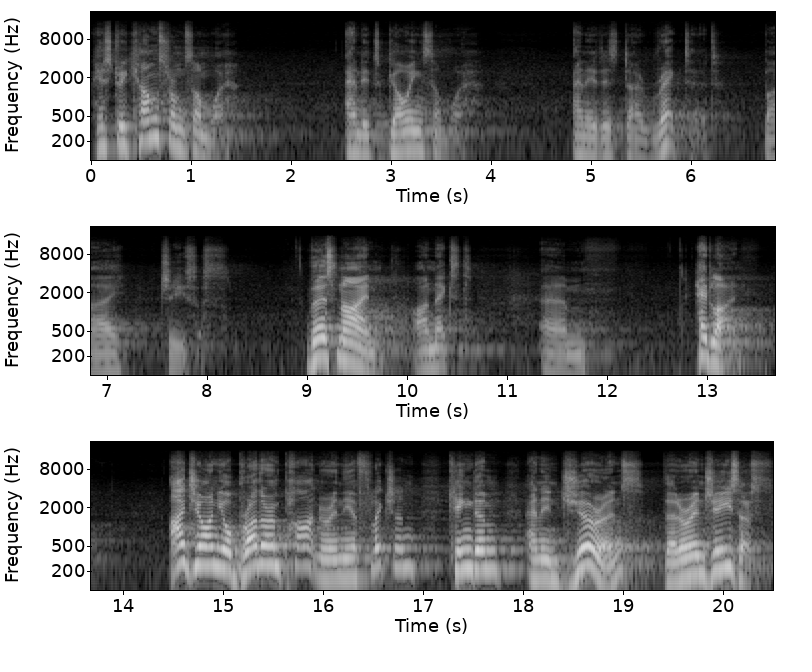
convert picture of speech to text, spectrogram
History comes from somewhere, and it's going somewhere, and it is directed by Jesus. Verse 9, our next um, headline. I, John, your brother and partner in the affliction, kingdom, and endurance that are in Jesus.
